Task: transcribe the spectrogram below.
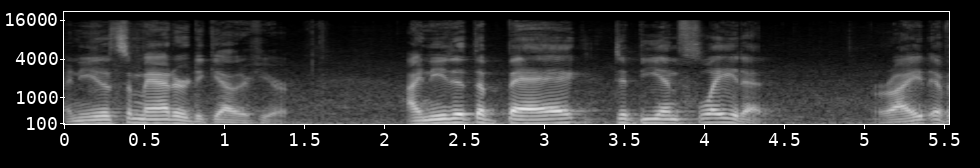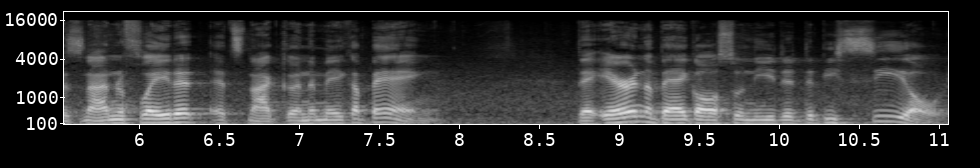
I needed some matter together here. I needed the bag to be inflated, right? If it's not inflated, it's not going to make a bang. The air in the bag also needed to be sealed.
